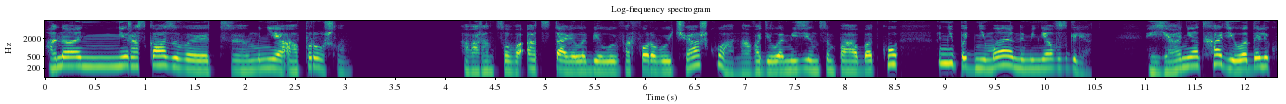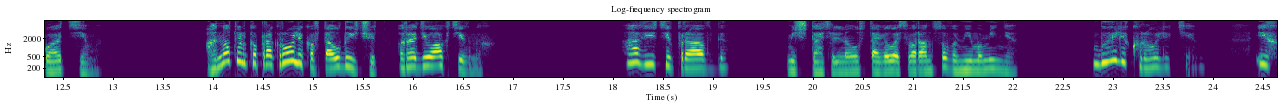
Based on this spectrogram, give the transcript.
Она не рассказывает мне о прошлом». Воронцова отставила белую фарфоровую чашку, она водила мизинцем по ободку, не поднимая на меня взгляд. Я не отходила далеко от темы. Она только про кроликов толдычит, радиоактивных. А ведь и правда, мечтательно уставилась Воронцова мимо меня. Были кролики. Их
